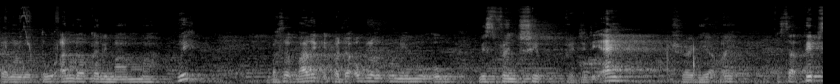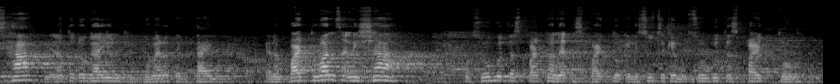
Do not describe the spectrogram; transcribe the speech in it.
kanang tuan daw ka ni mama. Uy basta balik ipadaog lang ko nimo og miss friendship pwede di ay sure di ay. Sa tips ha? Di na to dogayon kay gamay ra tag time. Kanang part 1 sa ni siya. Magsugod tas part 1 tas part 2 kay lisod sa kay magsugod tas part 2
